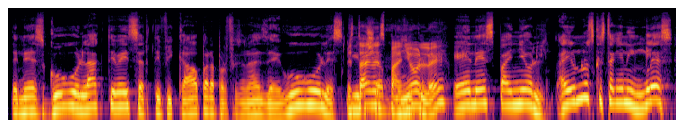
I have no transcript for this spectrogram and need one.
tenés Google Activate certificado para profesionales de Google. está en español, ¿eh? En español. Hay unos que están en inglés.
